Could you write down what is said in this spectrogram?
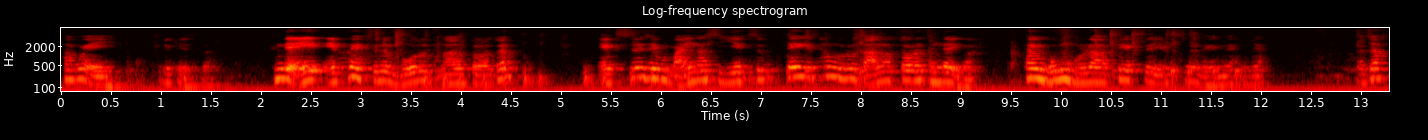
하고 a 이렇게 됐어. 근데 a, fx는 뭐로 나눠 떨어져? x 제곱 마이너스 2x 빼기 3으로 나눠 떨어진다 이거. 당연히 목은 몰라 px 이렇게 쓰면 되겠네 그냥. 맞죠?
